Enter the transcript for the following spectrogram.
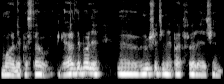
морды по столу. Гораздо более э, внушительное портфолио, чем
